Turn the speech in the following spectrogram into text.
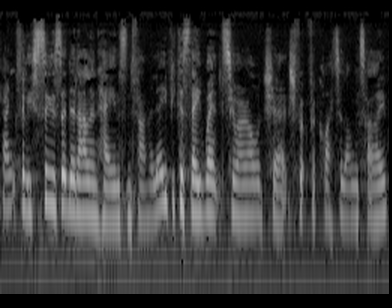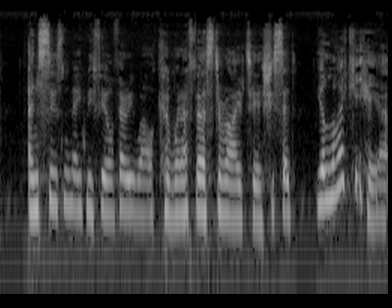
thankfully, Susan and Alan Haynes and family because they went to our old church for, for quite a long time. And Susan made me feel very welcome when I first arrived here. She said, You'll like it here.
